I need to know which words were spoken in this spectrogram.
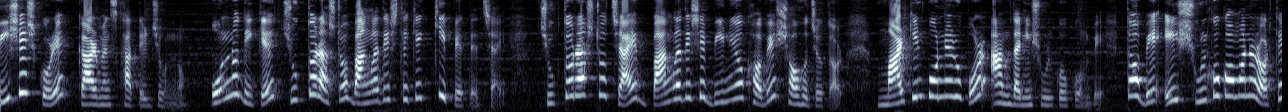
বিশেষ করে গার্মেন্টস খাতের জন্য। অন্যদিকে যুক্তরাষ্ট্র বাংলাদেশ থেকে কি পেতে চায়? যুক্তরাষ্ট্র চায় বাংলাদেশে বিনিয়োগ হবে সহজতর। মার্কিন পণ্যের উপর আমদানি শুল্ক কমবে। তবে এই শুল্ক কমানোর অর্থে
